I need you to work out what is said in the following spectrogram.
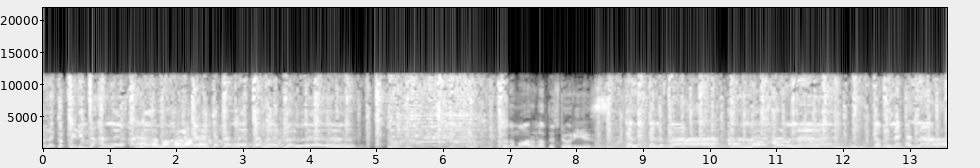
உனக்கு பிடிச்ச அல்ல அல்ல. தள்ள So the moral of the story is கல கலப்பா அல்ல அல்ல. கவலை எல்லாம்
